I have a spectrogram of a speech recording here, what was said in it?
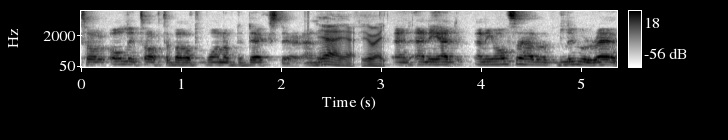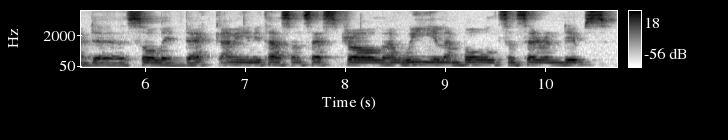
talk, only talked about one of the decks there, and yeah yeah you're right and and he had and he also had a blue red uh, solid deck. I mean, it has ancestral and wheel and bolts and serendibs.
